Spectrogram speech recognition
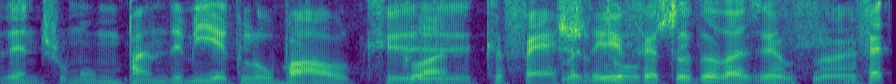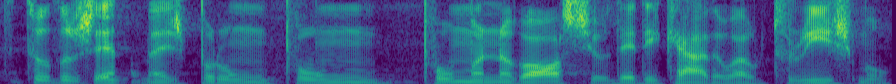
dentro de uma pandemia global que, claro. que fecha. Mas aí afeta toda a gente, não é? Afeta toda a gente, mas por um, por um para um negócio dedicado ao turismo,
